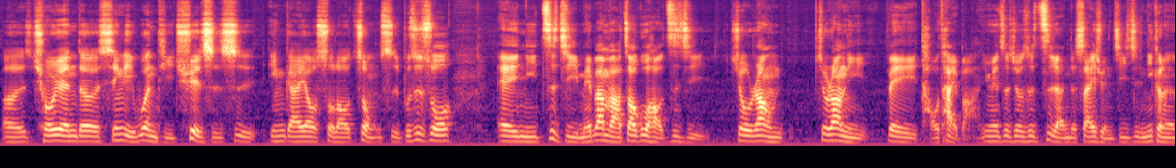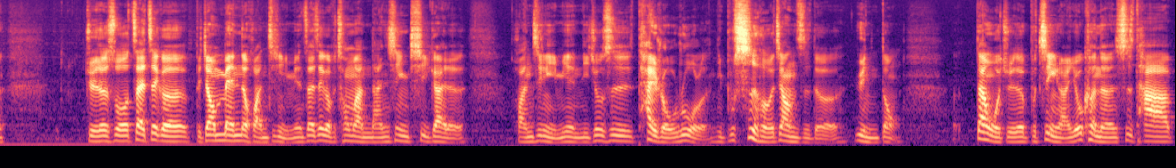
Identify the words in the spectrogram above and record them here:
呃球员的心理问题确实是应该要受到重视，不是说诶你自己没办法照顾好自己就让。就让你被淘汰吧，因为这就是自然的筛选机制。你可能觉得说，在这个比较 man 的环境里面，在这个充满男性气概的环境里面，你就是太柔弱了，你不适合这样子的运动。但我觉得不尽然，有可能是他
